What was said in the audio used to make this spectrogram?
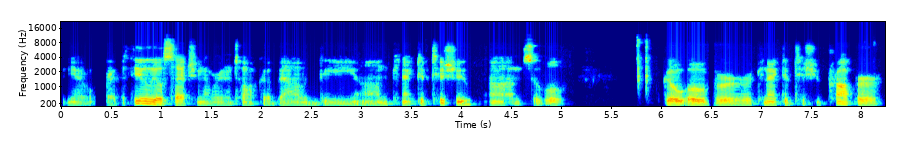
you know, our epithelial section. Now we're going to talk about the um, connective tissue. Um, so we'll go over connective tissue proper,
